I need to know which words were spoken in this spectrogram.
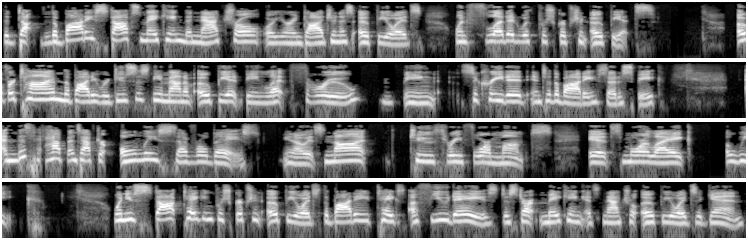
The, do- the body stops making the natural or your endogenous opioids when flooded with prescription opiates. Over time, the body reduces the amount of opiate being let through, being secreted into the body, so to speak. And this happens after only several days. You know, it's not two, three, four months. It's more like a week when you stop taking prescription opioids, the body takes a few days to start making its natural opioids again.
